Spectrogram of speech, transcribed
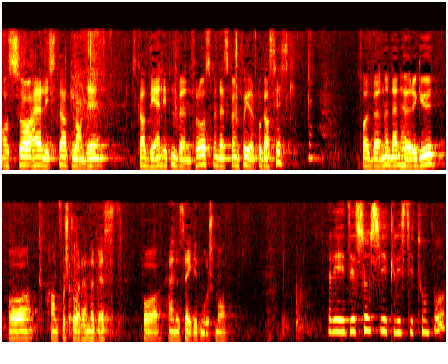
Og så har jeg lyst til at Landi skal be en liten bønn for oss, men det skal hun få gjøre på gassisk. For bønnen den hører Gud, og han forstår henne best på hennes eget morsmål. Ary jesosy kristy tompo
